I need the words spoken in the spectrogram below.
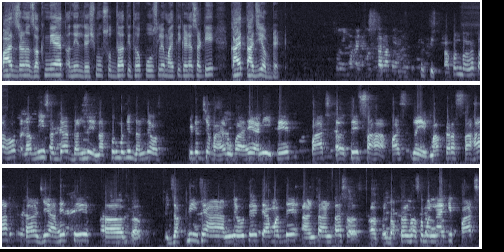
पाच जण जखमी आहेत. अनिल देशमुख सुद्धा तिथं पोहोचले. माहिती घेण्यासाठी काय ताजी अपडेट आपण बघत आहोत मी सध्या दंदे नागपूरमधील दंदे हॉस्पिटलच्या बाहेर उभा आहे आणि इथे पाच ते सहा पाच नाही माफ करा सहा जे आहेत ते जखमी इथे आणले होते. त्यामध्ये आणता आणता स- डॉक्टरांचं असं म्हणणं आहे की पाच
